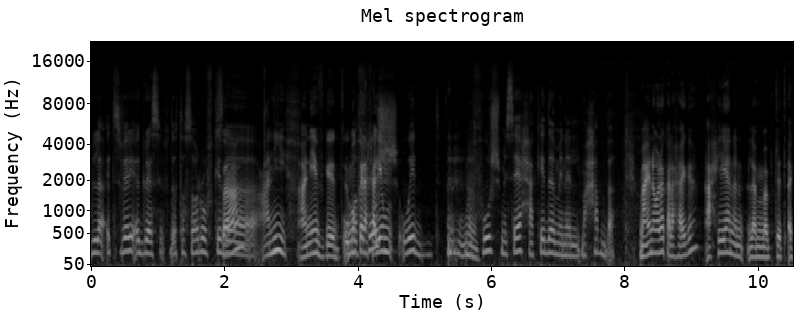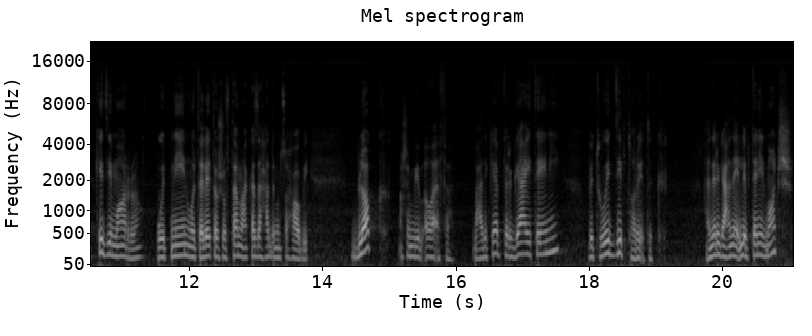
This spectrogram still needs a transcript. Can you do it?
لا it's very aggressive ده تصرف كده؟ عنيف. عنيف جدا ممكن أخليهم ود. مفهوش مساحة كده من المحبة. مع اني أقول لك على حاجة أحيانا لما بتتأكدي مرة واثنين وثلاثه وشفتها مع كذا حد من صحابي block عشان بيبقى واقفة. بعد كده بترجعي تاني بتودي بطريقتك. هنرجع نقلب تاني الماتش.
